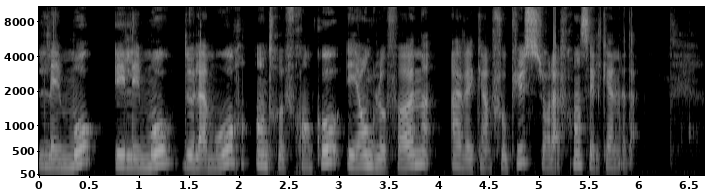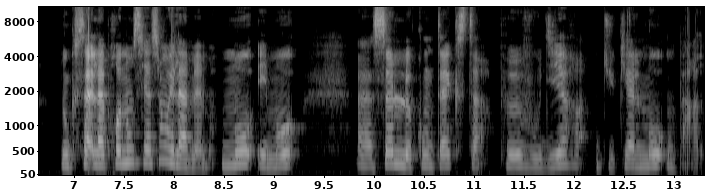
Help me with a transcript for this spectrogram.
Les mots et les mots de l'amour entre franco et anglophone avec un focus sur la France et le Canada. Donc la prononciation est la même, mot et mot, euh, seul le contexte peut vous dire duquel mot on parle.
